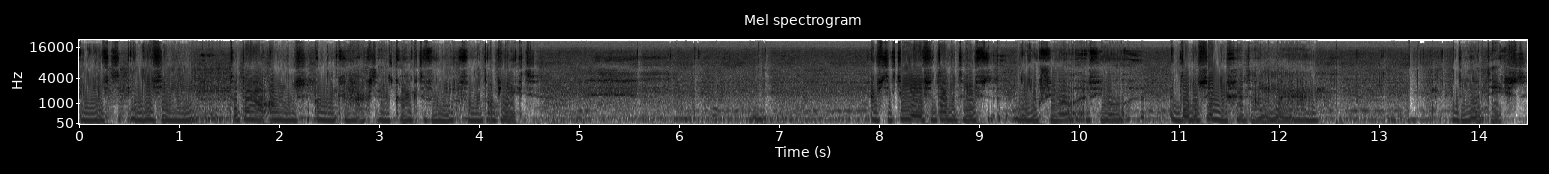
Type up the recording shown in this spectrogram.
En heeft in die zin een totaal anders, ander karakter, het karakter van, van het object. Architectuur is wat dat betreft dus ook veel, veel dubbelzinniger dan, uh, dan een tekst.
